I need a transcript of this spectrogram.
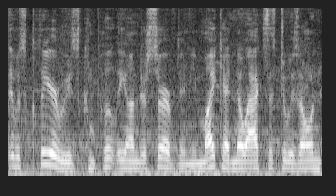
it was clear he was completely underserved. I mean, Mike had no access to his own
